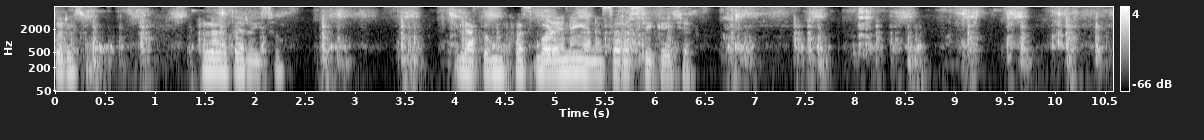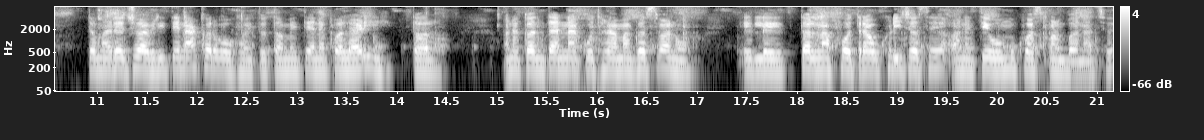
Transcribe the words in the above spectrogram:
કરીશું. હલાવતા રહીશું. એટલે આપણો મુખવાસ બળે નહીં અને સરસ શીખાય છે. તમારે જો આવી રીતે ના કરવો હોય તો તમે તેને પલાળી તલ અને કંતારના કોથળામાં ઘસવાનો. એટલે તલના ફોતરા ઉખડી જશે અને તેવો મુખવાસ પણ બને છે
